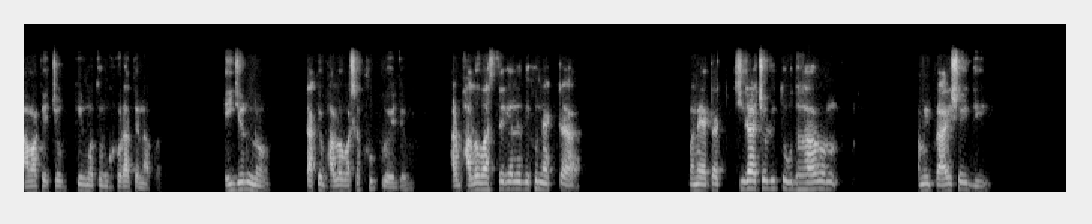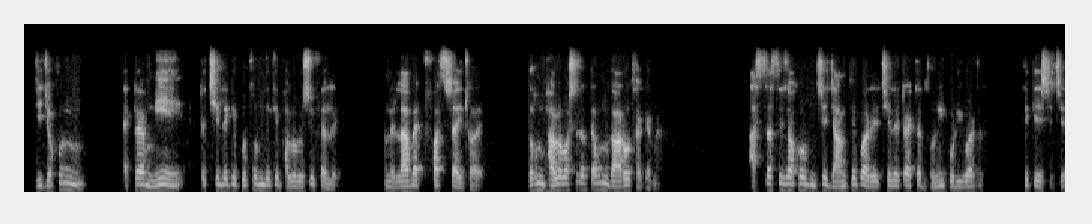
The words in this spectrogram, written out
আমাকে চৌকির মতন ঘোরাতে না পারে। এই জন্য তাকে ভালোবাসা খুব প্রয়োজন। আর ভালোবাসতে গেলে দেখুন একটা মানে একটা চিরাচরিত উদাহরণ আমি প্রায়শই দিই যে যখন একটা মেয়ে একটা ছেলেকে প্রথম দেখে ভালোবেসে ফেলে মানে লাভ অ্যাট ফার্স্ট সাইট হয়, তখন ভালোবাসাটা তেমন গাঢ় থাকে না। আস্তে আস্তে যখন সে জানতে পারে ছেলেটা একটা ধনী পরিবার থেকে এসেছে,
